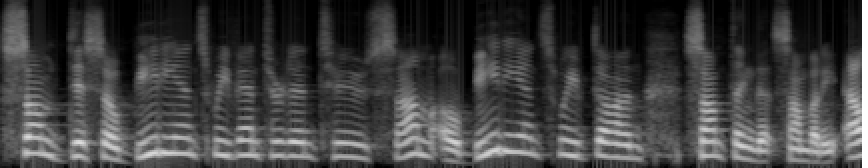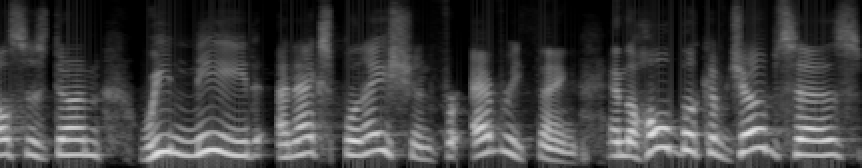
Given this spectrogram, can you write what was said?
some disobedience we've entered into, some obedience we've done, something that somebody else has done. We need an explanation for everything. And the whole book of Job says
